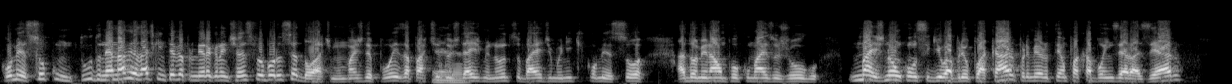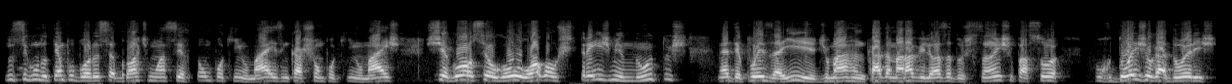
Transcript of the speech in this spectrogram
começou com tudo, né? Na verdade, quem teve a primeira grande chance foi o Borussia Dortmund, mas depois, a partir é. dos 10 minutos, o Bayern de Munique começou a dominar um pouco mais o jogo, mas não conseguiu abrir o placar. O primeiro tempo acabou em 0 a 0 no segundo tempo, o Borussia Dortmund acertou um pouquinho mais, encaixou um pouquinho mais, chegou ao seu gol logo aos três minutos, né, depois aí de uma arrancada maravilhosa do Sancho, passou por dois jogadores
